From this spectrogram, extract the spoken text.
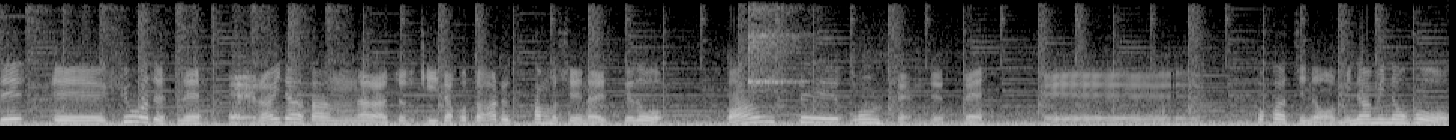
で、えー今日はですね、えーライダーさんならちょっと聞いたことあるかもしれないですけど、万世温泉ですね。えー十勝の南の方、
